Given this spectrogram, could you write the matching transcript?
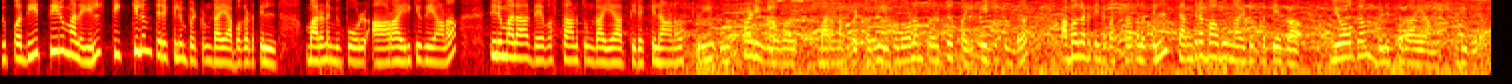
തിരുപ്പതി തിരുമലയിൽ തിക്കിലും തിരക്കിലും പെട്ടുണ്ടായ അപകടത്തിൽ മരണം ഇപ്പോൾ ആറായിരിക്കുകയാണ്. തിരുമല ദേവസ്ഥാനത്തുണ്ടായ തിരക്കിലാണ് സ്ത്രീ ഉൾപ്പെടെയുള്ളവർ മരണപ്പെട്ടത്. ഇരുപതോളം പേർക്ക് പരിക്കേറ്റിട്ടുണ്ട്. അപകടത്തിന്റെ പശ്ചാത്തലത്തിൽ ചന്ദ്രബാബു നായിഡു പ്രത്യേക യോഗം വിളിച്ചതായാണ് വിവരം.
